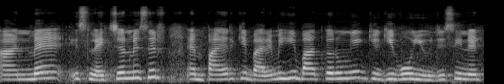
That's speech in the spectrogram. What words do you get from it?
and मैं इस लेक्चर में सिर्फ़ एम्पायर के बारे में ही बात करूँगी, क्योंकि वो यूजीसी नेट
